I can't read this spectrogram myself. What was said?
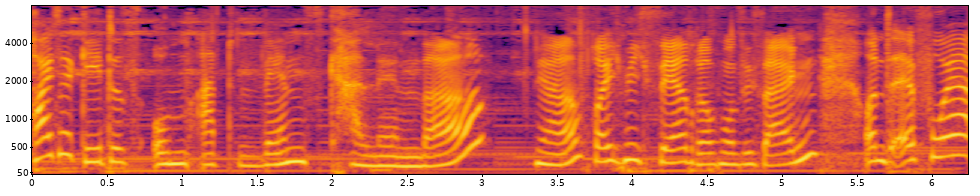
Heute geht es um Adventskalender. Ja, freue ich mich sehr drauf, muss ich sagen. Und äh, vorher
